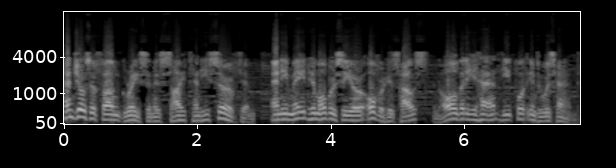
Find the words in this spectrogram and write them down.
And Joseph found grace in his sight, and he served him. And he made him overseer over his house, and all that he had he put into his hand.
